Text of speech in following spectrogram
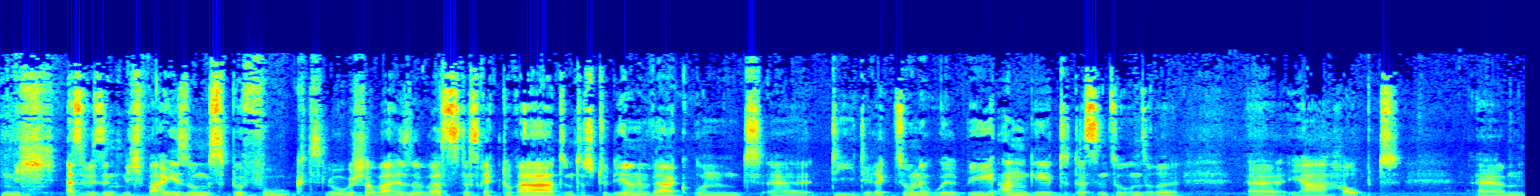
nicht, also wir sind nicht weisungsbefugt, logischerweise, was das Rektorat und das Studierendenwerk und äh, die Direktion der ULB angeht. Das sind so unsere äh, ja, Haupt, ähm,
